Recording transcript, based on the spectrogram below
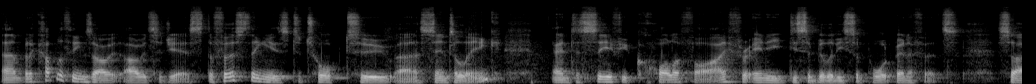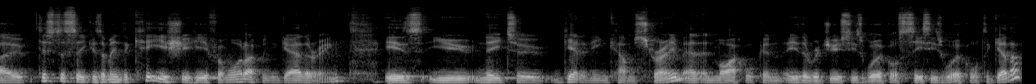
Um, but a couple of things I, w- I would suggest. The first thing is to talk to uh, Centrelink and to see if you qualify for any disability support benefits. So, just to see, because I mean, the key issue here, from what I've been gathering, is you need to get an income stream, and, and Michael can either reduce his work or cease his work altogether,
